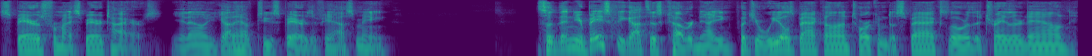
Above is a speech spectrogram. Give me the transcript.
spares for my spare tires. You know, you got to have two spares if you ask me. So then you're basically got this covered now. You can put your wheels back on, torque them to specs, lower the trailer down,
